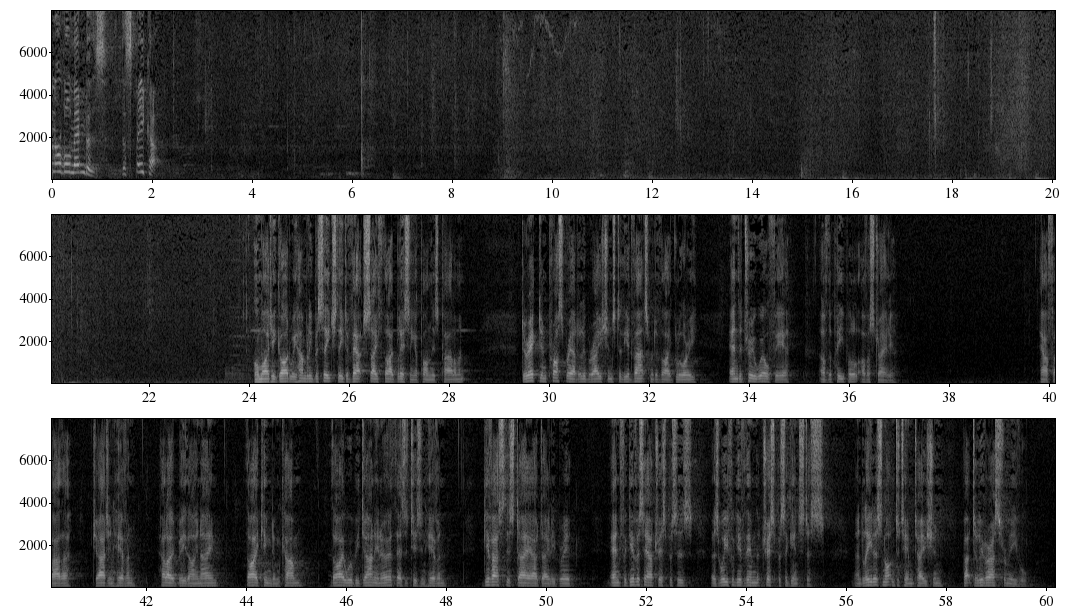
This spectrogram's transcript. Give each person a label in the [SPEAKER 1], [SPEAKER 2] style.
[SPEAKER 1] Honourable members, the Speaker.
[SPEAKER 2] Almighty God, we humbly beseech Thee to vouchsafe Thy blessing upon this Parliament. Direct and prosper our deliberations to the advancement of Thy glory and the true welfare of the people of Australia. Our Father, art in heaven, hallowed be Thy name. Thy kingdom come, Thy will be done in earth as it is in heaven. Give us this day our daily bread, and forgive us our trespasses as we forgive them that trespass against us. And lead us not into temptation, but deliver us from evil.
